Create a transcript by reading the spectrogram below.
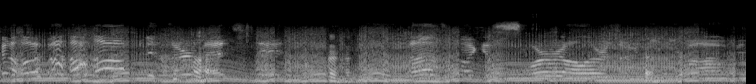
Deserve that shit. I was fucking swerving all over some behind me.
